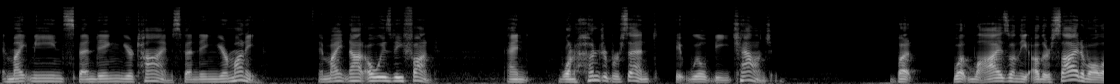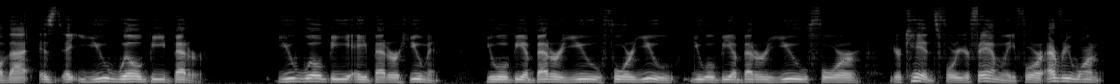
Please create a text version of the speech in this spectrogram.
it might mean spending your time spending your money it might not always be fun and 100% it will be challenging but what lies on the other side of all of that is that you will be better you will be a better human. You will be a better you for you. You will be a better you for your kids, for your family, for everyone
